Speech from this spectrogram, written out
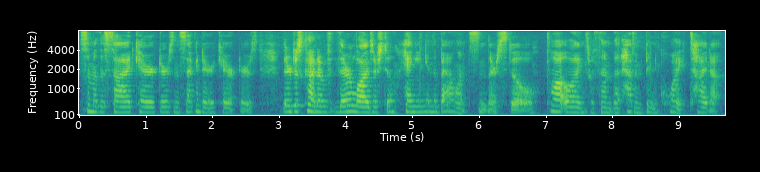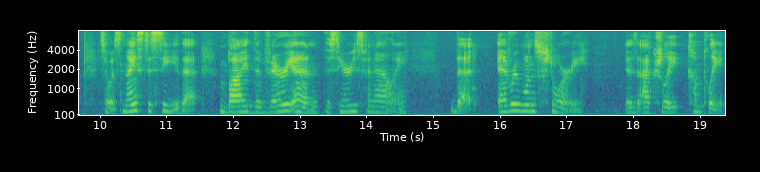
some of the side characters and secondary characters they're just kind of their lives are still hanging in the balance and there's still plot lines with them that haven't been quite tied up. So it's nice to see that by the very end the series finale that everyone's story is actually complete.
